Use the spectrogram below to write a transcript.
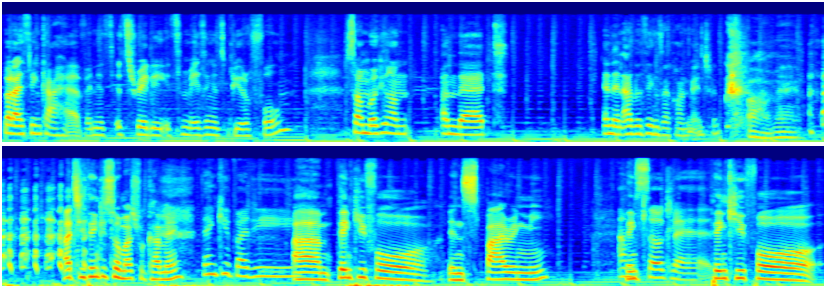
But I think I have, and it's it's really it's amazing. It's beautiful. So I'm working on on that, and then other things I can't mention. Oh man. Athi, thank you so much for coming. Thank you, buddy. Um, thank you for inspiring me. I'm thank- so glad. Thank you for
